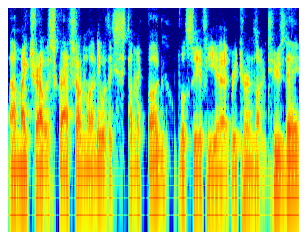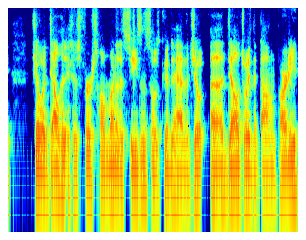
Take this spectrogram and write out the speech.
Uh, Mike Trout was scratched on Monday with a stomach bug. We'll see if he uh, returns on Tuesday. Jo Adell hit his first home run of the season, so it's good to have Joe, uh, Adell join the dong party.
